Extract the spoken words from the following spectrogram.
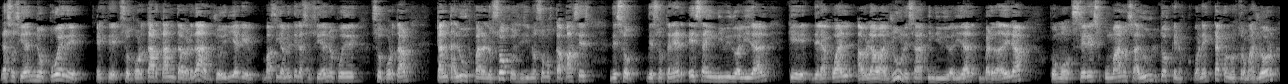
la sociedad no puede este, soportar tanta verdad. Yo diría que básicamente la sociedad no puede soportar tanta luz para los ojos, es decir, no somos capaces de, de sostener esa individualidad que, de la cual hablaba Jung, esa individualidad verdadera como seres humanos adultos que nos conecta con nuestro mayor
